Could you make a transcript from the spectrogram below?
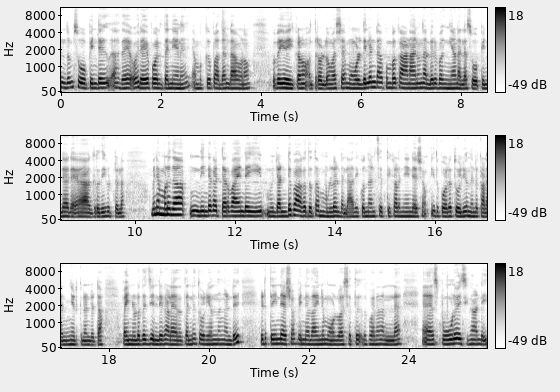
എന്തും സോപ്പിന്റെ അതേ ഒരേപോലെ തന്നെയാണ്. നമുക്ക് ഇപ്പോൾ അതുണ്ടാവണം ഉപയോഗിക്കണം അത്രേ ഉള്ളൂ. പക്ഷേ മോൾഡിൽ ഉണ്ടാക്കുമ്പോൾ കാണാനും നല്ലൊരു ഭംഗിയാണല്ലോ സോപ്പിന്റെ ആകൃതി കിട്ടുമല്ലോ അപ്പം നമ്മളിതാ ഇതിന്റെ കറ്റാർവായന്റെ ഈ രണ്ട് ഭാഗത്തത്തെ മുള്ളുണ്ടല്ലോ അതിക്കൊന്നാണ് ചെത്തി കളഞ്ഞതിന് ശേഷം ഇതുപോലെ തൊലി ഒന്നുണ്ട് കളഞ്ഞെടുക്കുന്നുണ്ട് കേട്ടോ അപ്പം അതിനുള്ളത് ജെല്ല് കളയാതെ തന്നെ തൊലിയൊന്നും കണ്ട് എടുത്തതിന് ശേഷം പിന്നെ അത് അതിന്റെ മുകൾ വശത്ത് ഇതുപോലെ നല്ല സ്പൂണ് വെച്ച് ഈ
